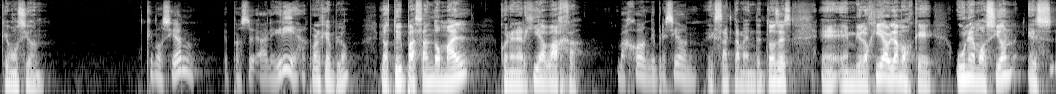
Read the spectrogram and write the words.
¿Qué emoción? ¿Qué emoción? Alegría. Por ejemplo, lo estoy pasando mal con energía baja. Bajón, depresión. Exactamente. Entonces, eh, en biología hablamos que una emoción es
